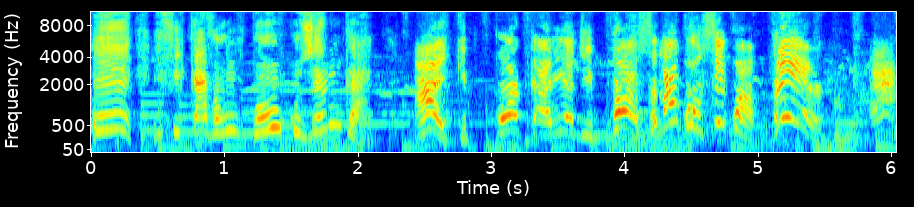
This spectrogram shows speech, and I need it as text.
É, e ficava um pouco zangada. Ai, que porcaria de bolsa! Não consigo abrir! Ah,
